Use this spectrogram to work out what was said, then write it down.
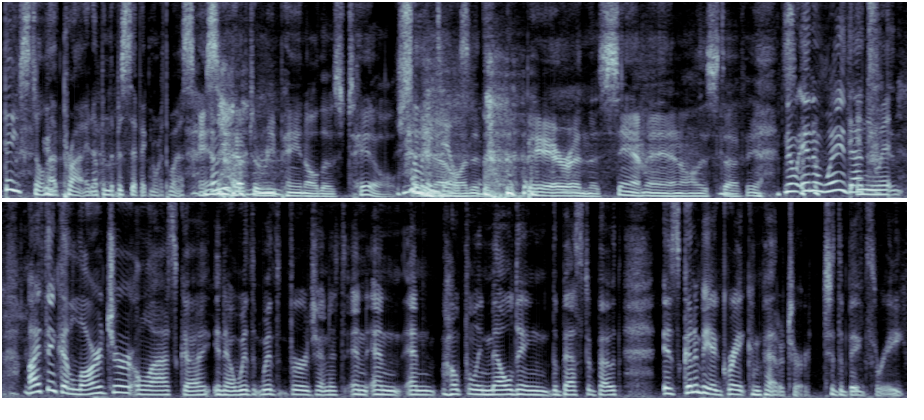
They still have pride up in the Pacific Northwest. And So- you have to repaint all those tails. So many you know, tails. The, the bear and the salmon and all this stuff. Yeah. No, in a way, that's. Inuit. I think a larger Alaska, you know, with with Virgin and and and hopefully melding the best of both, is going to be a great competitor to the big three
